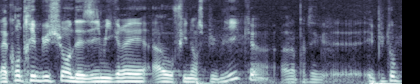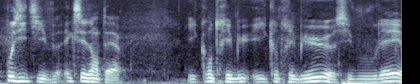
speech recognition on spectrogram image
la contribution des immigrés aux finances publiques est plutôt positive, excédentaire. Ils contribuent, ils contribuent euh, si vous voulez,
